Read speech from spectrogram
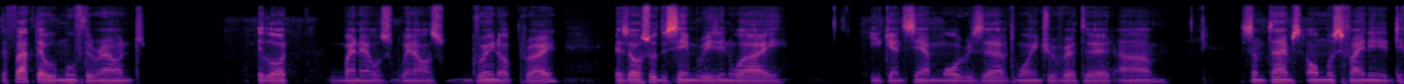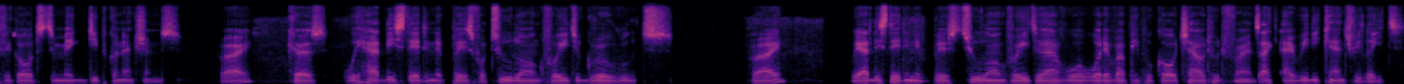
The fact that we moved around a lot when I was when I was growing up, right, is also the same reason why you can say I'm more reserved, more introverted. Um, sometimes almost finding it difficult to make deep connections, right? Because we hardly stayed in a place for too long for you to grow roots, right? We hardly stayed in a place too long for you to have whatever people call childhood friends. I, I really can't relate.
